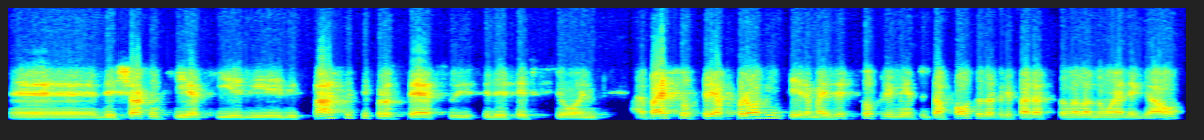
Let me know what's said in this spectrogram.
é, deixar com que aqui ele, ele faça esse processo e se decepcione. Vai sofrer a prova inteira, mas esse sofrimento da falta da preparação, ela não é legal.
